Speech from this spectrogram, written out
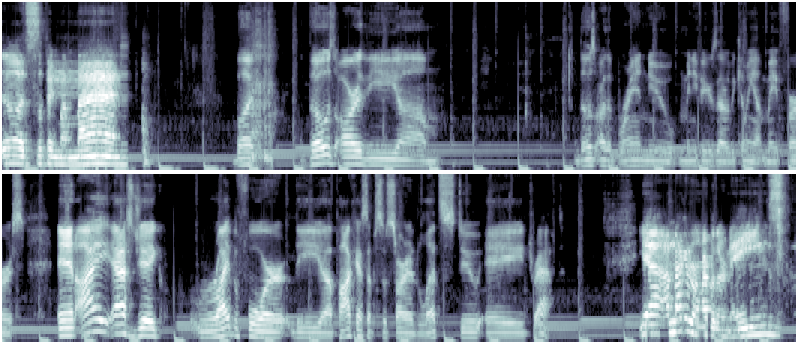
Oh, it's slipping my mind. But those are the um, those are the brand new minifigures that will be coming out May first. And I asked Jake right before the uh, podcast episode started, let's do a draft. Yeah, I'm not gonna remember their names.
